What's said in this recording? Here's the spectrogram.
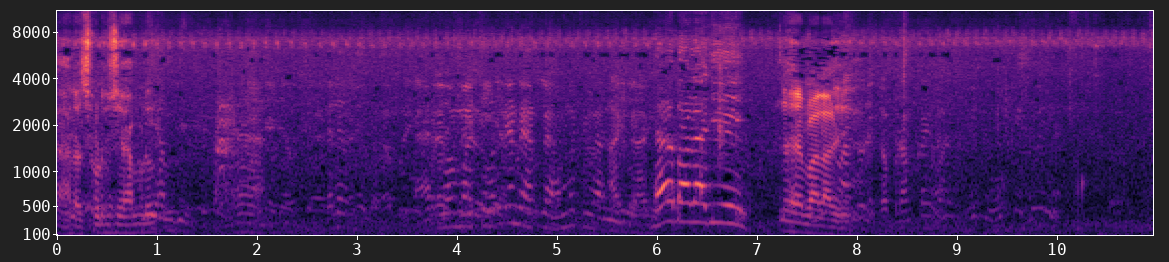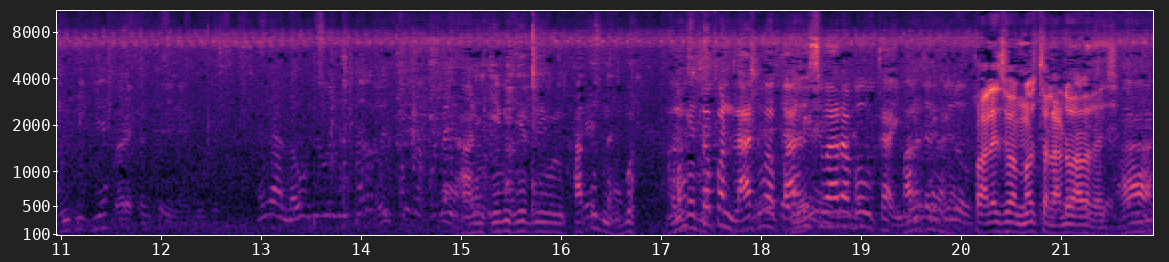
આ રસોડું છે આપણું. જય બાલાજી. જય બાલાજી. હાણી કેવી છે ખાતું જ નથી બોલ. મસ્ત પણ લાડવા પાલીસ વાળા બહુ થાય. પાલેશ્વર મસ્ત લાડુ વાળા થાય છે. હા.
